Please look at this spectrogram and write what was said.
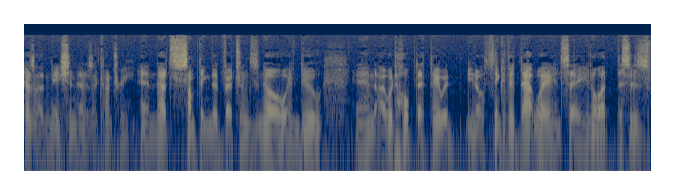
as a nation and as a country, and that's something that veterans know and do. And I would hope that they would you know think of it that way and say, you know what, this is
